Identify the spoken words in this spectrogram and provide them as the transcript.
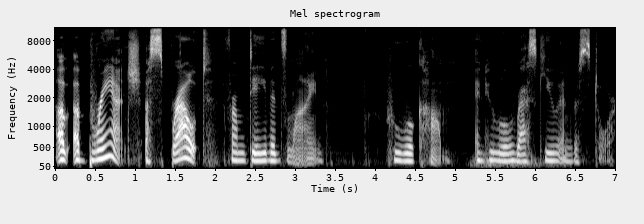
a, a branch a sprout from david's line who will come and who will rescue and restore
